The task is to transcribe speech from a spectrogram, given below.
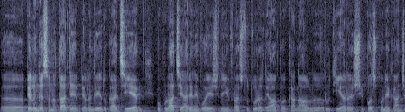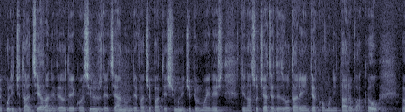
Uh, pe lângă sănătate, pe lângă educație, populația are nevoie și de infrastructură, de apă, canal, rutieră și pot spune că a început licitația la nivel de Consiliul Județean, unde face parte și municipiul Moinești din Asociația de Dezvoltare Intercomunitară Bacău. Uh,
